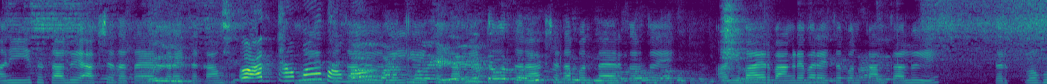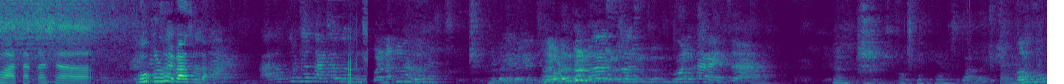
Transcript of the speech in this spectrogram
आणि इथं चालू आहे अक्षता तयार करायचं काम. इथं चालू आहे रील घ्यायचं काम येतं तर अक्षता पण तयार करतोय. आणि बाहेर बांगड्या भरायचं पण काम चालू आहे. तर बघू आता कसं गोकुळ होय बाजूला. गोल करायचा बघू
